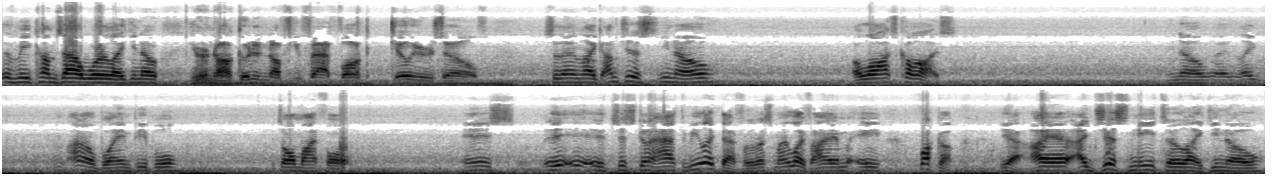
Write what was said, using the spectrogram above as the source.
of me comes out where, like, you know, you're not good enough, you fat fuck, kill yourself. So then, like, I'm just, you know, a lost cause. You know, like I don't blame people. It's all my fault, and it's it, it's just gonna have to be like that for the rest of my life. I am a fuck up. Yeah, I I just need to like you know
